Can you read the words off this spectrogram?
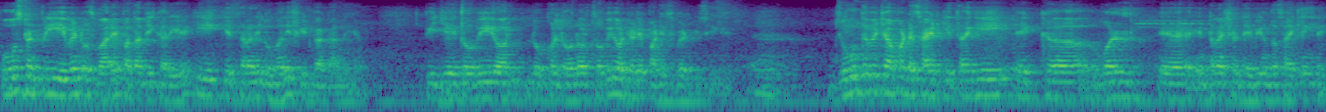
ਪੋਸਟ ਐਂਡ ਪ੍ਰੀ ਇਵੈਂਟ ਉਸ ਬਾਰੇ ਪਤਾ ਵੀ ਕਰੀਏ ਕਿ ਕਿਸ ਤਰ੍ਹਾਂ ਦੀ ਲੋਕਾਂ ਦੀ ਫੀਡਬੈਕ ਆਉਂਦੀ ਹੈ। ਪੀਜੀਆਈ ਤੋਂ ਵੀ ਔਰ ਲੋਕਲ ਡੋਨਰ ਤੋਂ ਵੀ ਔਰ ਜਿਹੜੇ ਪਾਰਟਿਸਿਪੇਟ ਵੀ ਸੀਗੇ। ਜੂਨ ਦੇ ਵਿੱਚ ਆਪਾਂ ਡਿਸਾਈਡ ਕੀਤਾ ਕਿ ਇੱਕ ਵਰਲਡ ਇੰਟਰਨੈਸ਼ਨਲ ਡੇ ਵੀ ਹੁੰਦਾ ਸਾਈਕਲਿੰਗ ਲਈ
